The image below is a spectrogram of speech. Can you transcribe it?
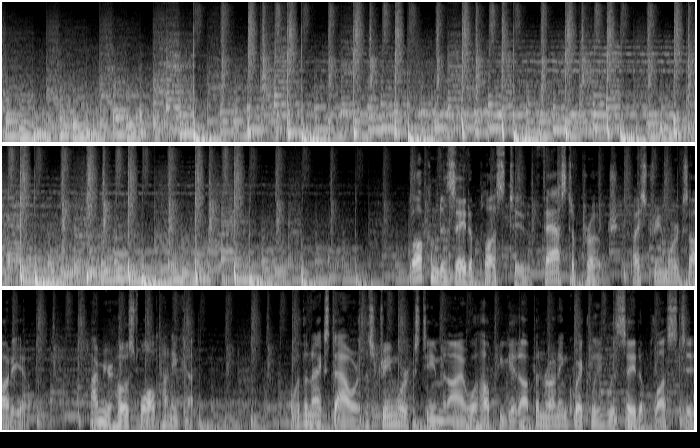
Welcome to Zeta Plus 2 Fast Approach by Streamworks Audio. I'm your host, Walt Hunnicutt. Over the next hour, the Streamworks team and I will help you get up and running quickly with Zeta Plus 2.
